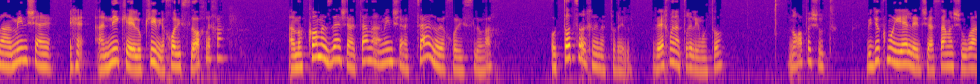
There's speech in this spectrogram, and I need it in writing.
מאמין שאני כאלוקים יכול לסלוח לך? המקום הזה שאתה מאמין שאתה לא יכול לסלוח, אותו צריך לנטרל. ואיך מנטרלים אותו? נורא פשוט. בדיוק כמו ילד שעשה משהו רע,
